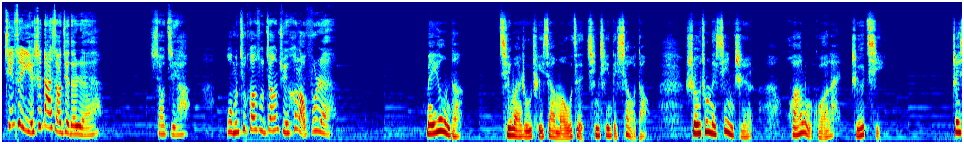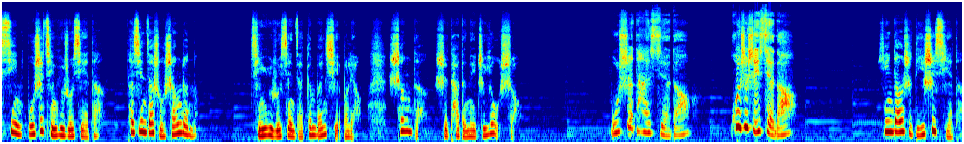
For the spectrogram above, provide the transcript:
清翠也是大小姐的人。小姐啊，我们去告诉将军和老夫人。没用的。秦婉如垂下眸子，轻轻的笑道，手中的信纸滑拢过来，折起。这信不是秦玉茹写的，她现在手伤着呢。秦玉茹现在根本写不了，伤的是她的那只右手。不是她写的，会是谁写的？应当是狄氏写的，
